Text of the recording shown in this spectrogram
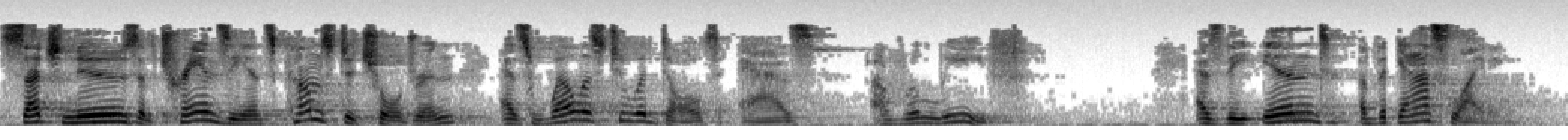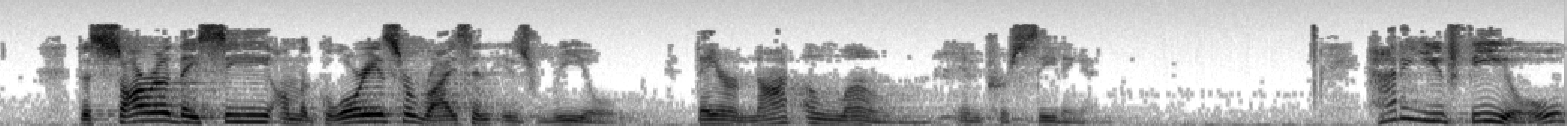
such news of transience comes to children as well as to adults as a relief, as the end of the gaslighting. The sorrow they see on the glorious horizon is real. They are not alone in perceiving it. How do you feel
